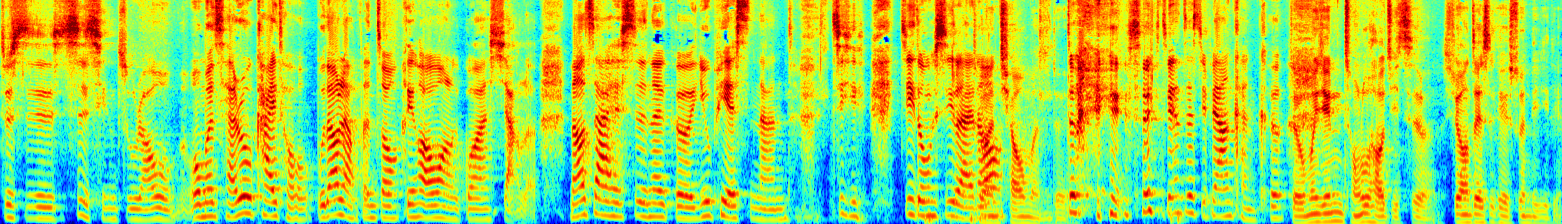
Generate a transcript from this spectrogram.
就是事情阻扰我们，我们才入开头不到两分钟，电话忘了关响了，然后再是那个 UPS 男寄寄东西来，然后敲门，对对，所以今天这集非常坎坷。对，我们已经重录好几次了，希望这次可以顺利一点。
